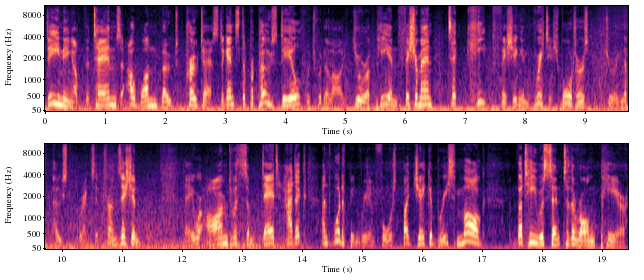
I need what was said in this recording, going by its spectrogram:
steaming up the Thames a one boat protest against the proposed deal, which would allow European fishermen to keep fishing in British waters during the post Brexit transition. They were armed with some dead haddock and would have been reinforced by Jacob Rees Mogg, but he was sent to the wrong pier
